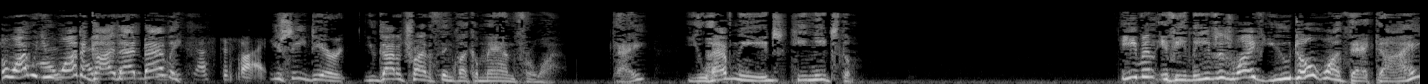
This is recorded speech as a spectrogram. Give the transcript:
well, why would you as, want a guy that badly? Justify. You see, dear, you got to try to think like a man for a while. Okay, you have needs; he meets them. Even if he leaves his wife, you don't want that guy.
